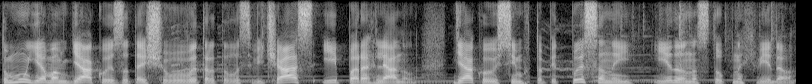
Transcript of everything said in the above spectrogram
Тому я вам дякую за те, що ви витратили свій час і переглянули. Дякую всім, хто підписаний, і до наступних відео.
